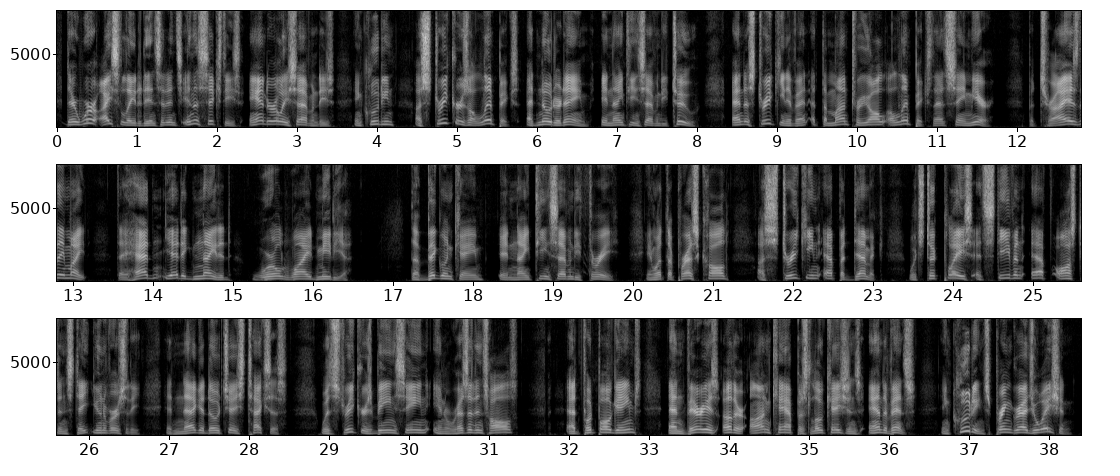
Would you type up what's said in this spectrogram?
There were isolated incidents in the 60s and early 70s, including a Streakers Olympics at Notre Dame in 1972 and a streaking event at the Montreal Olympics that same year. But try as they might, they hadn't yet ignited worldwide media. The big one came in 1973 in what the press called a streaking epidemic, which took place at Stephen F. Austin State University in Nacogdoches, Texas, with streakers being seen in residence halls, at football games, and various other on campus locations and events, including spring graduation.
